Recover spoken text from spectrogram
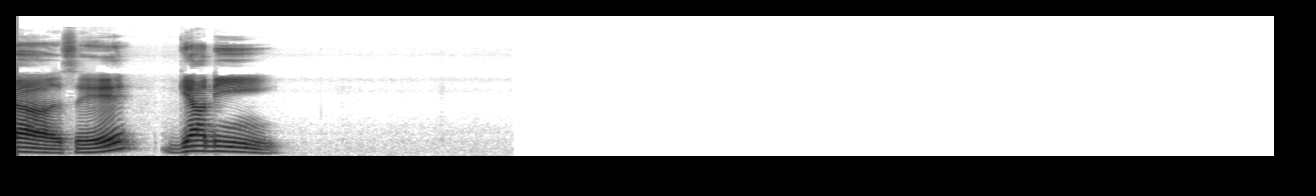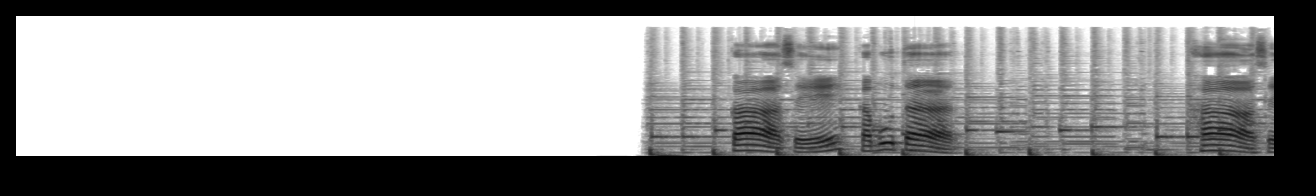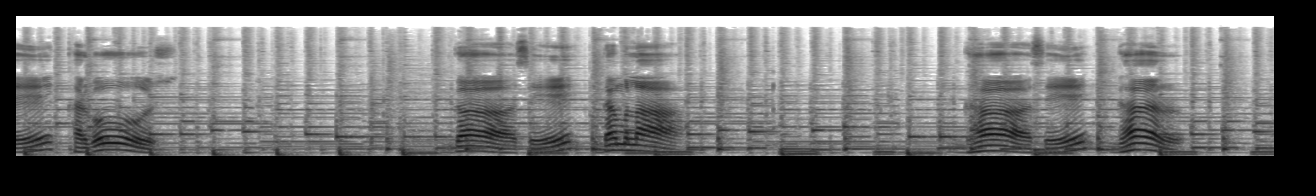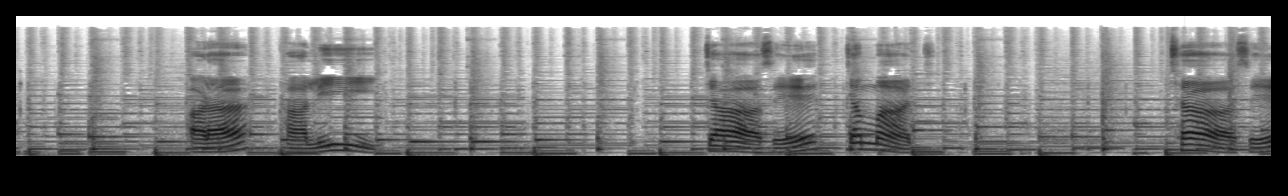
से ज्ञानी। क से कबूतर ख से खरगोश ग से गमला। घ से घर। अड़ खाली। च से चम्मच। छ से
